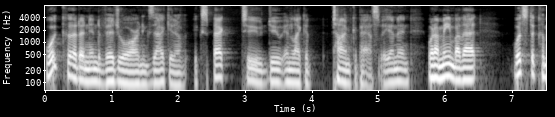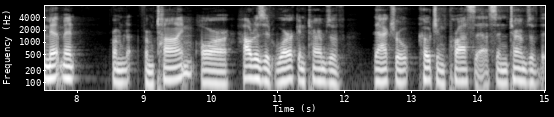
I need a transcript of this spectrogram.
what could an individual or an executive expect to do in like a time capacity? And then what I mean by that, what's the commitment from from time or how does it work in terms of the actual coaching process in terms of the,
